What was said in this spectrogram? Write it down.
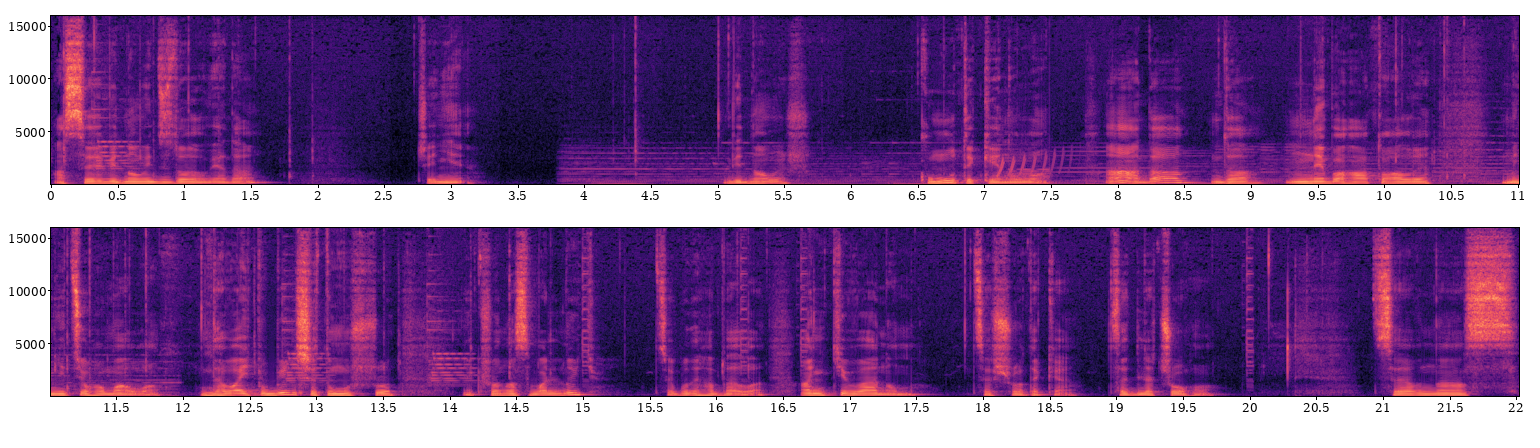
Асе відновить здоров'я, да? Чи ні? Відновиш? Кому ти кинуло? А, да, да. Небагато, але мені цього мало. Давай побільше, тому що якщо нас вальнуть, це буде габела. Антівеном. Це що таке? Це для чого? Це в нас.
